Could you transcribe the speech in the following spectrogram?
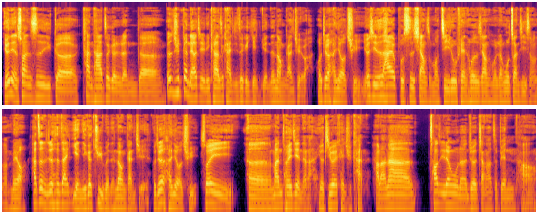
有点算是一个看他这个人的，就是去更了解尼卡拉斯凯奇这个演员的那种感觉吧。我觉得很有趣，尤其是他又不是像什么纪录片或者像什么人物传记什么的，没有，他真的就是在演一个剧本的那种感觉，我觉得很有趣，所以呃，蛮推荐的啦，有机会可以去看。好了，那。超级任务呢，就讲到这边，好，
